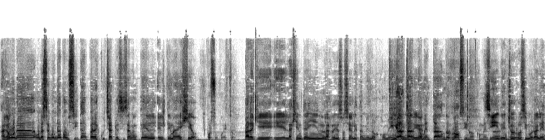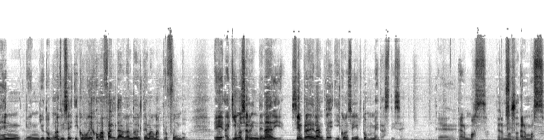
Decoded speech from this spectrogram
Hagamos una, una segunda pausita para escuchar precisamente el, el tema de Geo, Por supuesto. para que eh, la gente ahí en las redes sociales también nos comente. Ya están comentando, Rosy nos comenta. Sí, de hecho, Rosy Morales en, en YouTube nos dice, y como dijo Mafalda, hablando del tema más profundo, eh, aquí no se rinde nadie, siempre adelante y conseguir tus metas, dice. Eh, Hermoso. Hermoso Hermoso.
